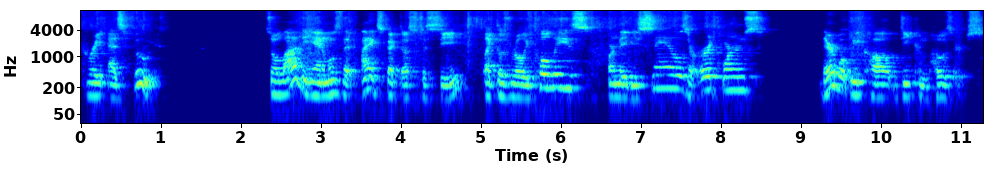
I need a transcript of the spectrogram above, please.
great as food. So a lot of the animals that I expect us to see, like those roly-polies, or maybe snails or earthworms, they're what we call decomposers.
